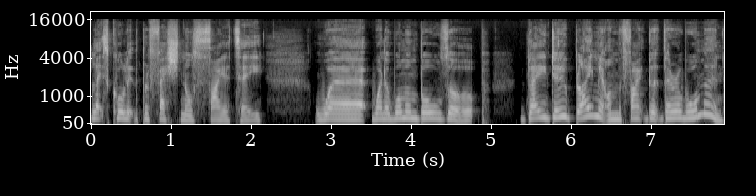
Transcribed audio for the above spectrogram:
let's call it the professional society, where when a woman balls up, they do blame it on the fact that they're a woman.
